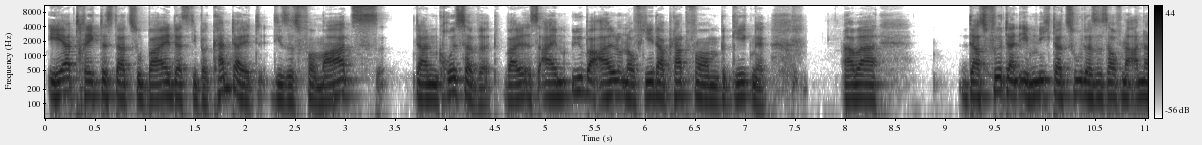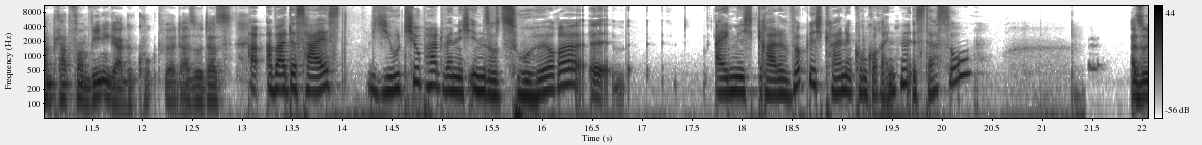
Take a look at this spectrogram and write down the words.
eher trägt es dazu bei, dass die Bekanntheit dieses Formats dann größer wird, weil es einem überall und auf jeder Plattform begegnet. Aber das führt dann eben nicht dazu, dass es auf einer anderen Plattform weniger geguckt wird. Also das. Aber das heißt, YouTube hat, wenn ich Ihnen so zuhöre, äh, eigentlich gerade wirklich keine Konkurrenten. Ist das so? Also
